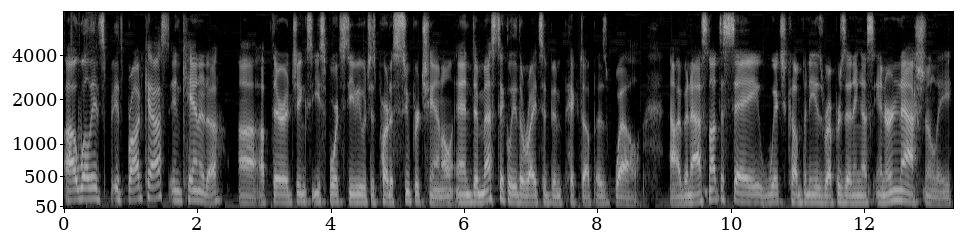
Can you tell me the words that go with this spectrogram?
Uh, well, it's it's broadcast in Canada uh, up there at GINX Esports TV, which is part of Super Channel, and domestically the rights have been picked up as well. Now, I've been asked not to say which company is representing us internationally,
